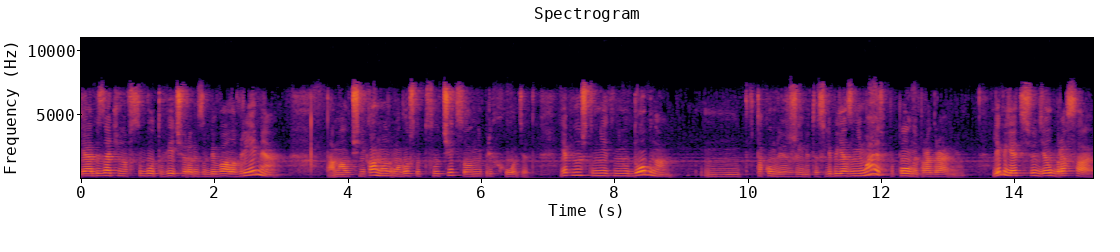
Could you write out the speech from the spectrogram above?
Я обязательно в субботу вечером забивала время, там, а ученика могло что-то случиться, он не приходит. Я поняла, что мне это неудобно в таком режиме. То есть либо я занимаюсь по полной программе, либо я это все дело бросаю.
